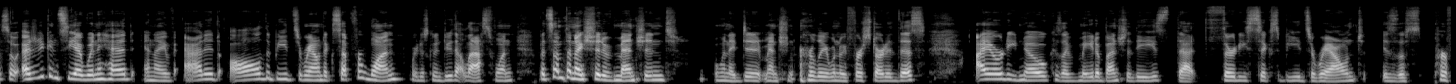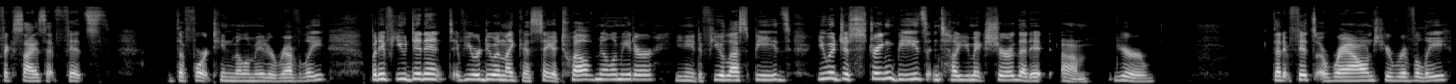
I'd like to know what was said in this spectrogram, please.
So as you can see, I went ahead and I've added all the beads around except for one. We're just going to do that last one. But something I should have mentioned when I didn't mention earlier when we first started this, I already know because I've made a bunch of these that 36 beads around is the perfect size that fits the 14 millimeter Rivoli. But if you didn't, if you were doing like a, say a 12 millimeter, you need a few less beads, you would just string beads until you make sure that it, um, your, that it fits around your Rivoli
